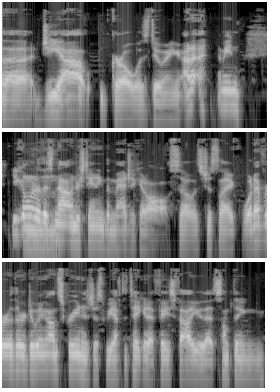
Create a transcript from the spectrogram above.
the Ji-Ah girl was doing. I, I mean, you go into this Mhm. not understanding the magic at all, so it's just like whatever they're doing on screen is just we have to take it at face value that something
